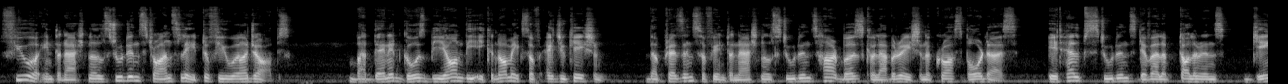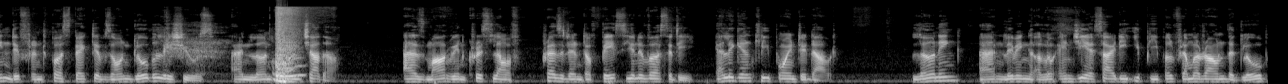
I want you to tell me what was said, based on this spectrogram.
Fewer international students translate to fewer jobs. But then it goes beyond the economics of education. The presence of international students harbors collaboration across borders, it helps students develop tolerance, gain different perspectives on global issues, and learn from each other. As Marvin Krislov, president of Pace University, elegantly pointed out, learning and living alongside people from around the globe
